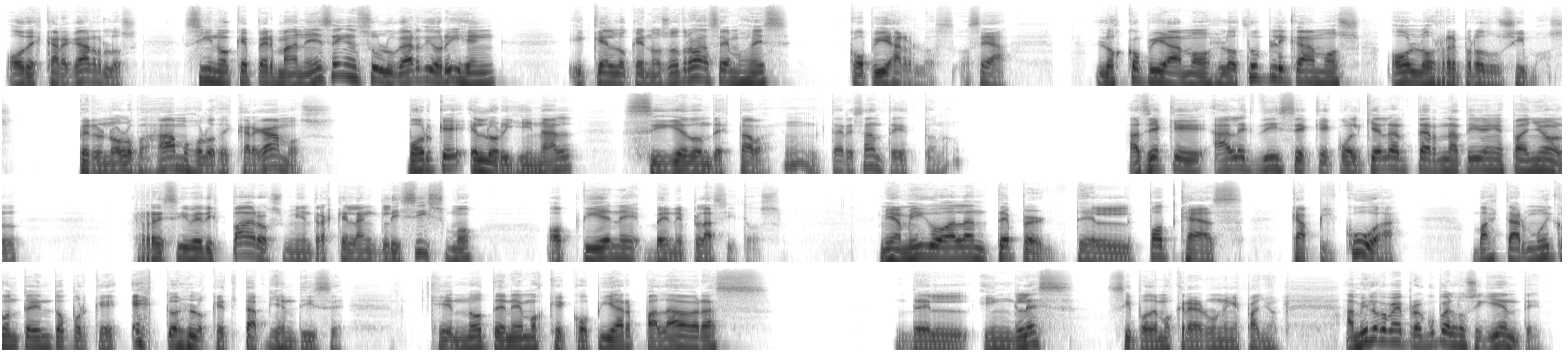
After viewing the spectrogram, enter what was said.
o descargarlos, sino que permanecen en su lugar de origen y que lo que nosotros hacemos es copiarlos. O sea, los copiamos, los duplicamos o los reproducimos, pero no los bajamos o los descargamos, porque el original sigue donde estaba. Mm, interesante esto, ¿no? Así es que Alex dice que cualquier alternativa en español recibe disparos, mientras que el anglicismo obtiene beneplácitos. Mi amigo Alan Tepper del podcast Capicúa va a estar muy contento porque esto es lo que también dice que no tenemos que copiar palabras del inglés si podemos crear una en español. A mí lo que me preocupa es lo siguiente.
